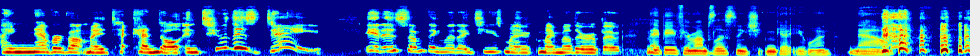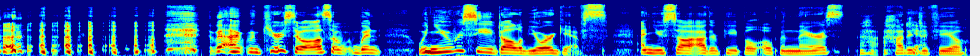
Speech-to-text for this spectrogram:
I never got my te- Ken doll. And to this day, it is something that I tease my, my mother about. Maybe if your mom's listening, she can get you one now. I'm curious to also when when you received all of your gifts and you saw other people open theirs, how did Yeah. you feel?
